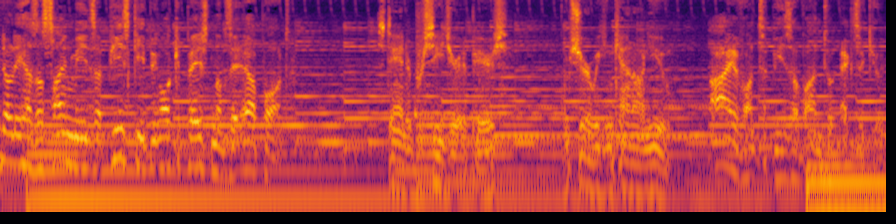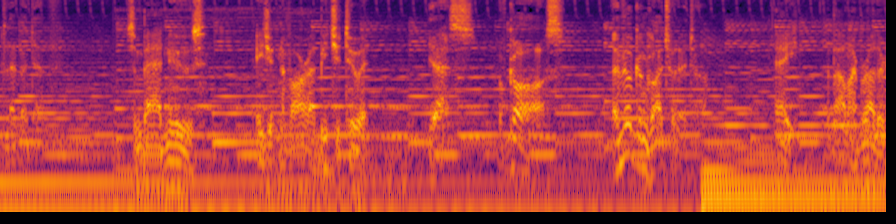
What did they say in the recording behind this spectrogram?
Manderley has assigned me the peacekeeping occupation of the airport. Standard procedure, it appears. I'm sure we can count on you. I want to be the one to execute Lebedev. Some bad news. Agent Navarre beat you to it. Yes, of course. I will congratulate her. Hey, about my brother.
